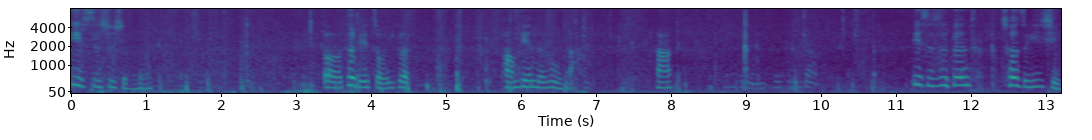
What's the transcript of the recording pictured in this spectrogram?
意思是什么呢？呃特别走一个旁边的路上啊？意思是跟车子一起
